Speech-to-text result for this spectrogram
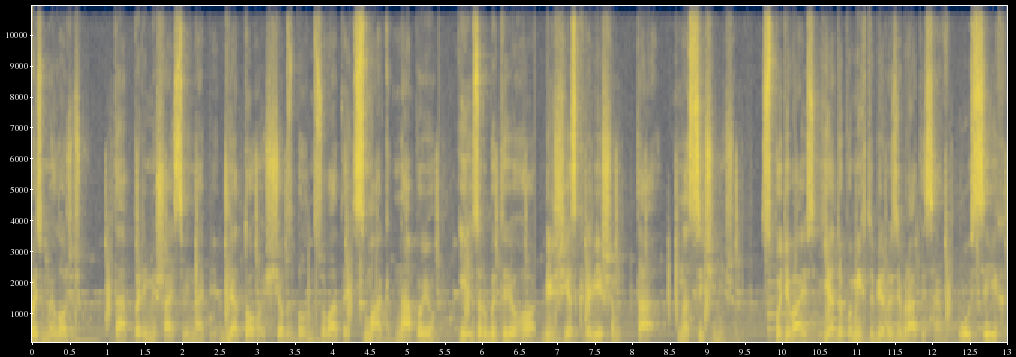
візьми ложечку та перемішай свій напій для того, щоб збалансувати смак напою і зробити його більш яскравішим та насиченішим. Сподіваюсь, я допоміг тобі розібратися в усіх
